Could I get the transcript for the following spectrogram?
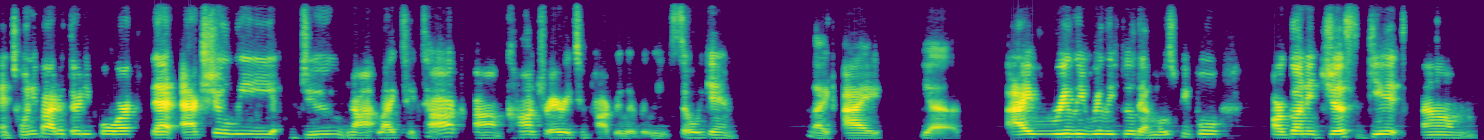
and 25 to 34, that actually do not like TikTok, um, contrary to popular belief. So again, like I yeah. I really, really feel that most people are gonna just get um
